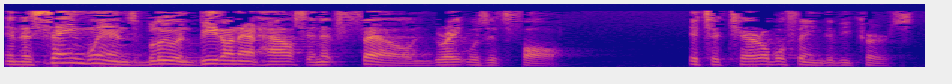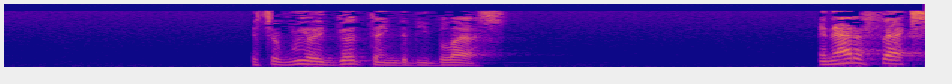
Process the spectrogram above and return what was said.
and the same winds blew and beat on that house, and it fell, and great was its fall. It's a terrible thing to be cursed. It's a really good thing to be blessed. And that affects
